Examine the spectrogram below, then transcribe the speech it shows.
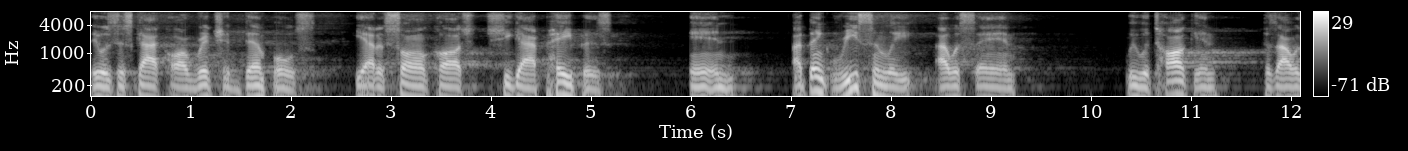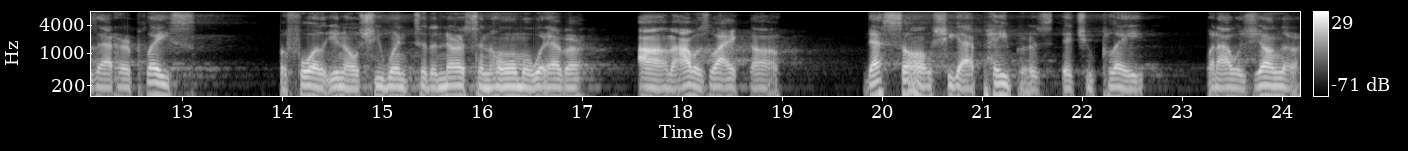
There was this guy called Richard Dimples. He had a song called She Got Papers. And I think recently I was saying we were talking because I was at her place before, you know, she went to the nursing home or whatever. Um, I was like, uh, that song, She Got Papers, that you played when I was younger,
